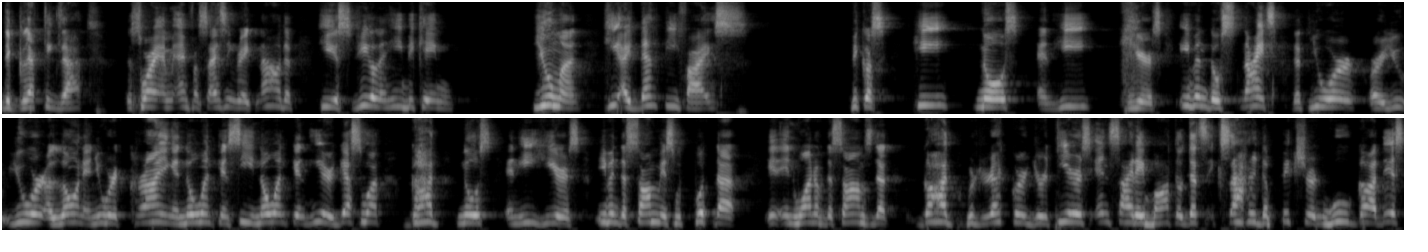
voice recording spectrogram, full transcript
neglecting that. That's why I'm emphasizing right now that he is real and he became human. He identifies because he knows and he hears. Even those nights that you were or you you were alone and you were crying and no one can see, no one can hear. Guess what? God knows and he hears. Even the psalmist would put that in, in one of the psalms that God would record your tears inside a bottle. That's exactly the picture of who God is.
